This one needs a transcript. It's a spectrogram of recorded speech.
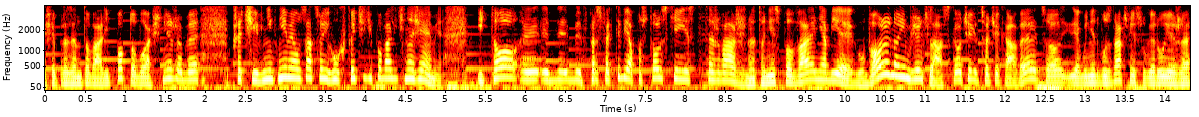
się prezentowali, po to właśnie, żeby przeciwnik nie miał za co ich uchwycić i powalić na ziemię. I to y, y, y, w perspektywie apostolskiej jest też ważne. To nie spowalnia biegu. Wolno im wziąć laskę, co ciekawe, co jakby niedwuznacznie sugeruje, że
